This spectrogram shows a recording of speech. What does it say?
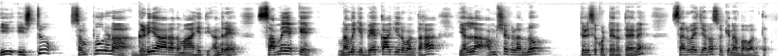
ಈ ಇಷ್ಟು ಸಂಪೂರ್ಣ ಗಡಿಯಾರದ ಮಾಹಿತಿ ಅಂದರೆ ಸಮಯಕ್ಕೆ ನಮಗೆ ಬೇಕಾಗಿರುವಂತಹ ಎಲ್ಲ ಅಂಶಗಳನ್ನು ತಿಳಿಸಿಕೊಟ್ಟಿರುತ್ತೇನೆ. ಸರ್ವೇ ಜನ ಸುಖಿನ ಭವಂತು.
